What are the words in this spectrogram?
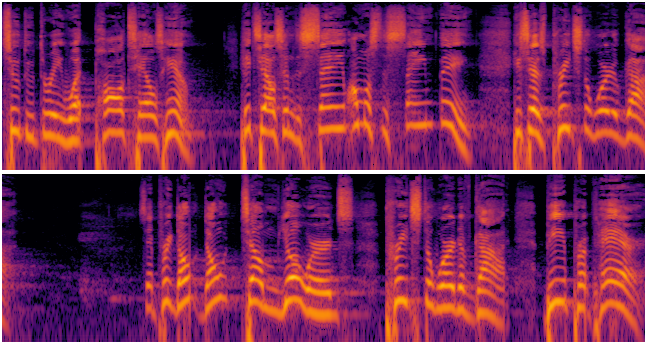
2 through 3, what Paul tells him. He tells him the same, almost the same thing. He says, Preach the word of God. He said, don't, don't tell them your words, preach the word of God. Be prepared.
